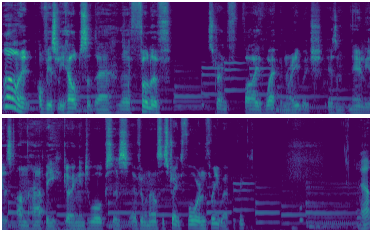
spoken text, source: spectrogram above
Well, it obviously helps that they're they're full of strength five weaponry, which isn't nearly as unhappy going into orcs as everyone else's strength four and three weaponry. Yeah,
